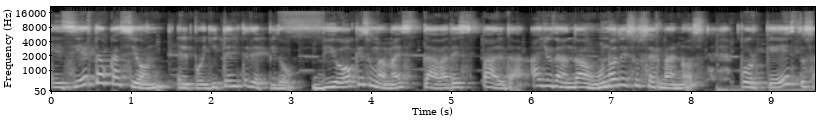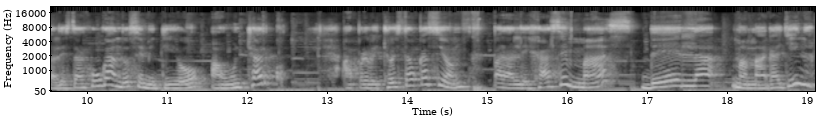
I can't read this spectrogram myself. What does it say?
En cierta ocasión, el pollito intrépido vio que su mamá estaba de espalda ayudando a uno de sus hermanos porque estos al estar jugando se metió a un charco aprovechó esta ocasión para alejarse más de la mamá gallina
